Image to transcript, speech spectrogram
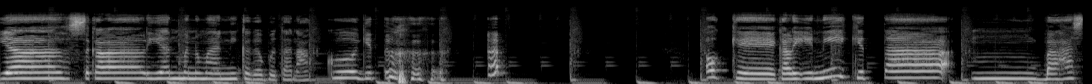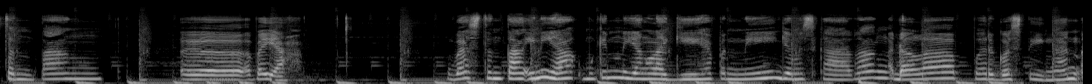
ya sekalian menemani kegabutan aku gitu. Oke, kali ini kita hmm, bahas tentang uh, apa ya? Bahas tentang ini ya, mungkin yang lagi happening zaman sekarang adalah perghostingan.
